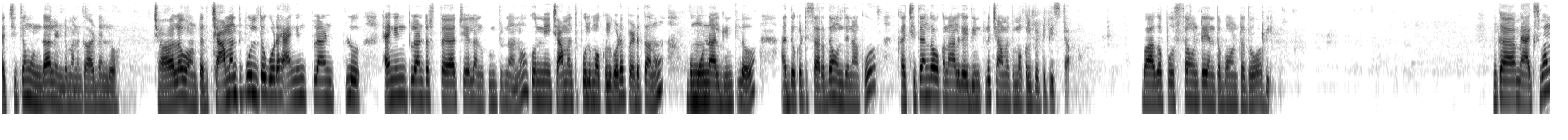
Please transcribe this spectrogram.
ఖచ్చితంగా ఉండాలండి మన గార్డెన్లో చాలా బాగుంటుంది. చామంతి పూలతో కూడా హ్యాంగింగ్ ప్లాంట్లు హ్యాంగింగ్ ప్లాంటర్స్ తయారు చేయాలనుకుంటున్నాను. కొన్ని చామంతి పూల మొక్కలు కూడా పెడతాను ఒక మూడు నాలుగు ఇంట్లో. అదొకటి సరదా ఉంది నాకు. ఖచ్చితంగా ఒక నాలుగైదు ఇంట్లో చామంతి మొక్కలు పెట్టిపిస్తా బాగా పూస్తూ ఉంటే ఎంత బాగుంటుందో అవి. ఇంకా మ్యాక్సిమం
